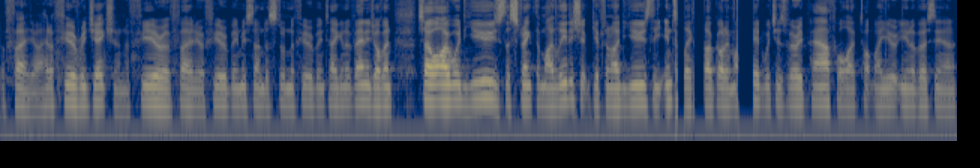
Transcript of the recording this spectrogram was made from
of failure. I had a fear of rejection, a fear of failure, a fear of being misunderstood, and a fear of being taken advantage of. And so I would use the strength of my leadership gift and I'd use the intellect that I've got in my head, which is very powerful. I taught my university and a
